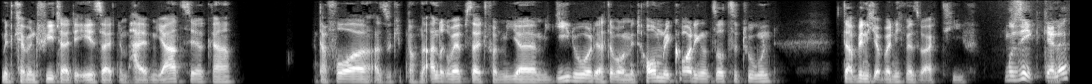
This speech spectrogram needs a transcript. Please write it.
mit kevinfiedler.de seit einem halben Jahr circa. Davor, also gibt noch eine andere Website von mir, Migido, der hat aber mit Home Recording und so zu tun. Da bin ich aber nicht mehr so aktiv. Musik, gell?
